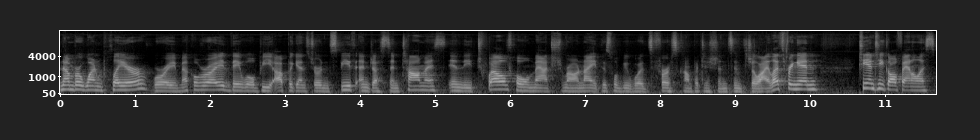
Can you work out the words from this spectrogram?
number one player, Rory McIlroy. They will be up against Jordan Spieth and Justin Thomas in the 12-hole match tomorrow night. This will be Woods' first competition since July. Let's bring in TNT golf analyst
